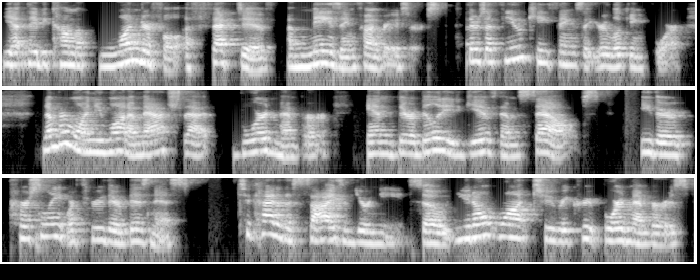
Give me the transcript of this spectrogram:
yet they become wonderful, effective, amazing fundraisers. There's a few key things that you're looking for. Number one, you want to match that board member and their ability to give themselves, either personally or through their business, to kind of the size of your needs. So you don't want to recruit board members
